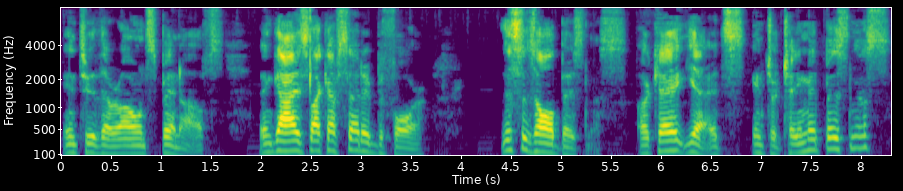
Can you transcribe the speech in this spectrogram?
into their own spin offs. And guys, like I've said it before, this is all business. Okay? Yeah, it's entertainment business.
